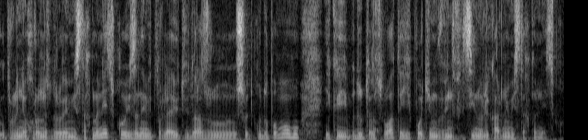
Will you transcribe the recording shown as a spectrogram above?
управління охорони здоров'я міста Хмельницького, і за ним відправляють відразу швидку допомогу, які будуть транспортувати їх потім в інфекційну лікарню міста Хмельницького.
